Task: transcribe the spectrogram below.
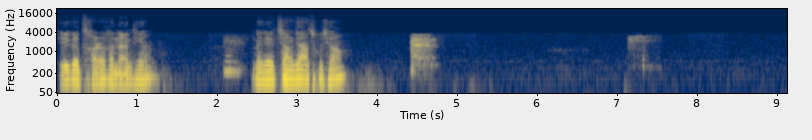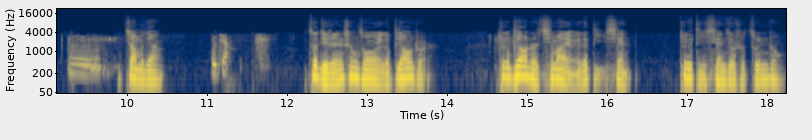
一个词儿很难听，嗯那就降价促销。嗯，降不降？不降，自己人生总有一个标准，这个标准起码有一个底线，这个底线就是尊重。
